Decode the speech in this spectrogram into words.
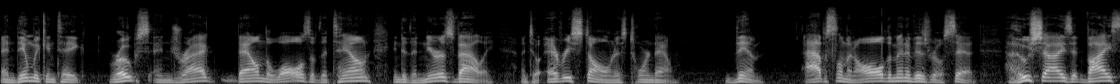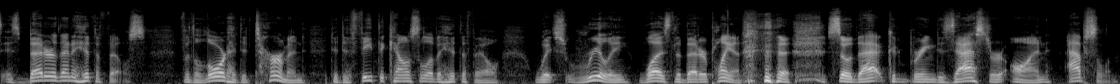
And then we can take ropes and drag down the walls of the town into the nearest valley until every stone is torn down. Then Absalom and all the men of Israel said, Ahushai's advice is better than Ahithophel's, for the Lord had determined to defeat the counsel of Ahithophel, which really was the better plan. so that could bring disaster on Absalom.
